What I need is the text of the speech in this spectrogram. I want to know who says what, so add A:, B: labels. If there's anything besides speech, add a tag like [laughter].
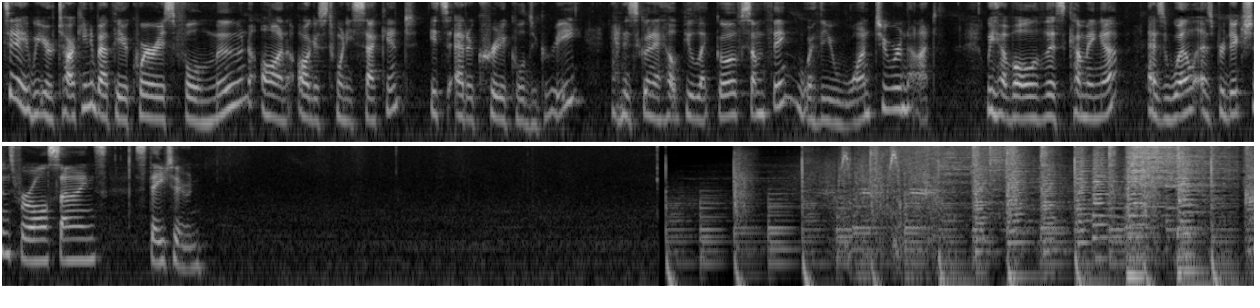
A: Today we are talking about the Aquarius full moon on August 22nd. It's at a critical degree and it's going to help you let go of something whether you want to or not. We have all of this coming up as well as predictions for all signs. Stay tuned.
